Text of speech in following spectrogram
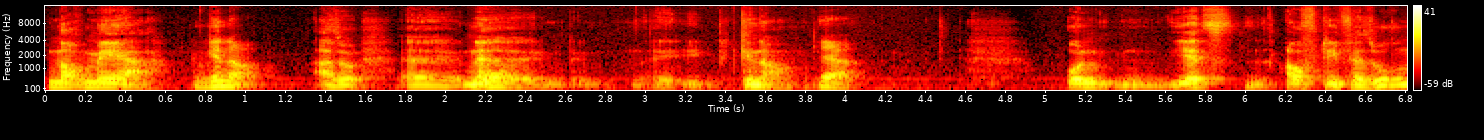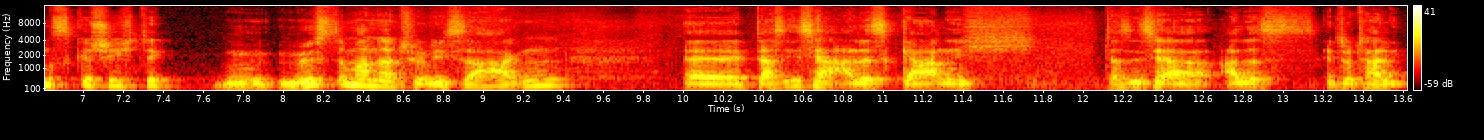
noch mehr? Genau. Also, äh, ne, äh, genau. Ja. Und jetzt auf die Versuchungsgeschichte müsste man natürlich sagen, äh, das ist ja alles gar nicht, das ist ja alles total,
